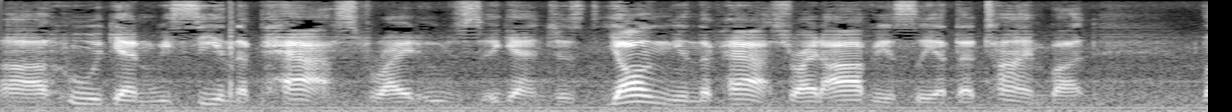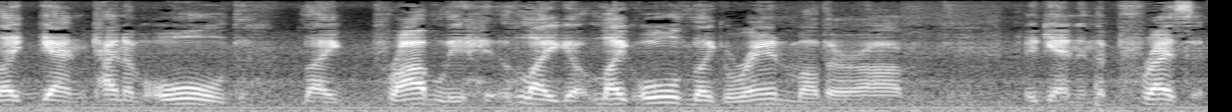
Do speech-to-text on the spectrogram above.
Uh, who again we see in the past, right? Who's again just young in the past, right? Obviously at that time, but like again, kind of old, like probably like like old like grandmother. Um, again in the present,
